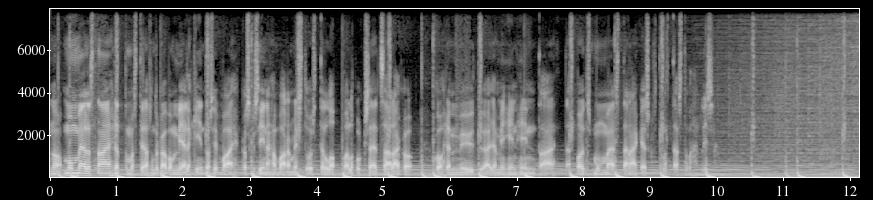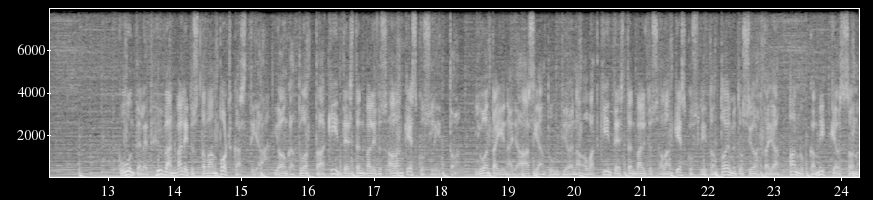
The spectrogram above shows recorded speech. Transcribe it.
No mun mielestä nämä on ehdottomasti asuntokaupan mielenkiintoisin vaihe, koska siinähän varmistuu sitten loppujen lopuksi se, että saadaanko kohde myytyä ja mihin hintaan. Että voitaisiin mun mielestä tänään keskustella tästä vähän lisää. Kuuntelet Hyvän välitystavan podcastia, jonka tuottaa Kiinteistön välitysalan keskusliitto. Juontajina ja asiantuntijoina ovat Kiinteistön välitysalan keskusliiton toimitusjohtaja Annukka Mikkelson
